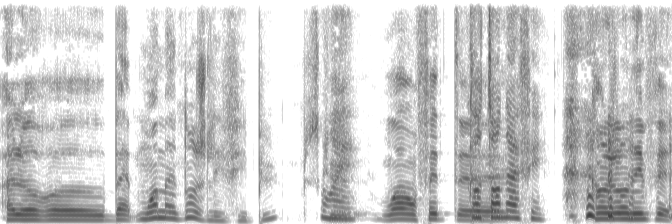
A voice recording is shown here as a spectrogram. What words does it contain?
Alors, euh, ben, moi maintenant, je les fais plus. Parce que moi, en fait. quand t'en as fait. quand j'en ai fait.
